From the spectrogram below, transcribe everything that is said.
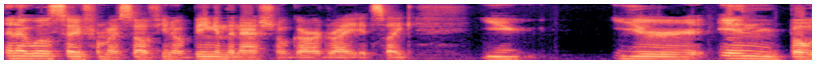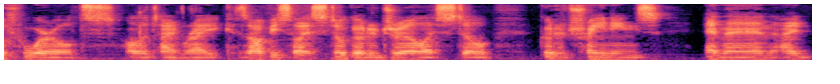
And I will say for myself, you know, being in the National Guard, right? It's like you you're in both worlds all the time, right? Because obviously I still go to drill, I still go to trainings, and then I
